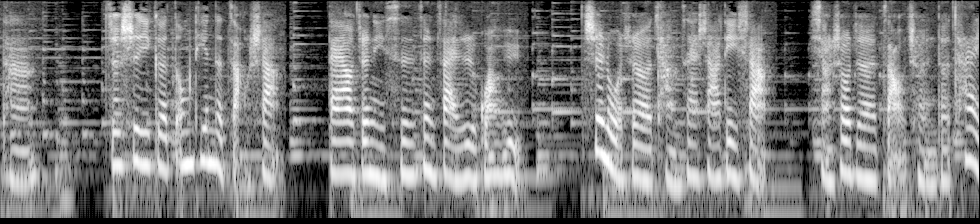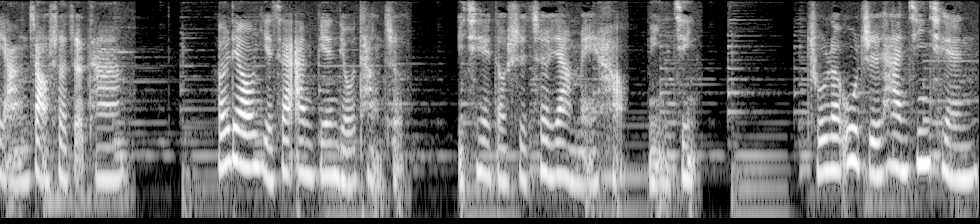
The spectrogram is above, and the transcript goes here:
他。这是一个冬天的早上，戴奥珍尼斯正在日光浴，赤裸着躺在沙地上，享受着早晨的太阳照射着他。河流也在岸边流淌着，一切都是这样美好宁静。除了物质和金钱，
